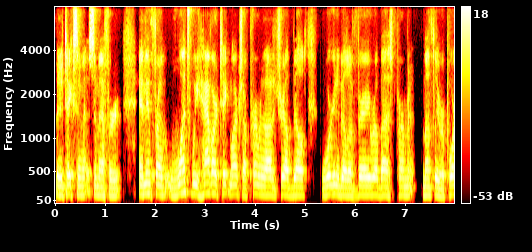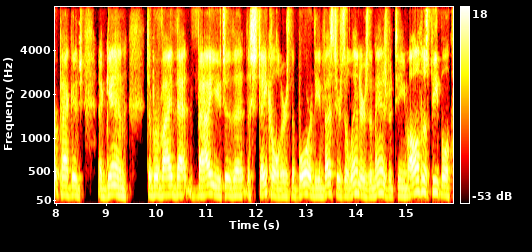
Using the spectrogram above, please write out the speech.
but it takes some some effort. And then from once we have our tick marks, our permanent audit trail built, we're going to build a very robust permanent monthly report package. Again, to provide that value to the, the stakeholders, the board, the investors, the lenders, the management team, all those people.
